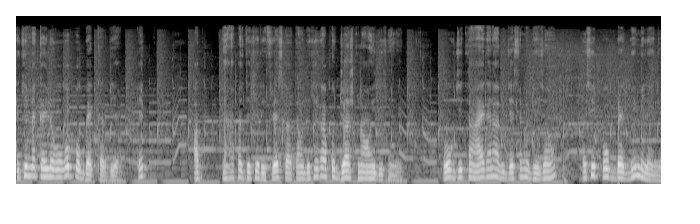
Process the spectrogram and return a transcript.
देखिए मैं कई लोगों को पोक बैक कर दिया, ठीक? अब यहाँ पर देखिए रिफ्रेश करता हूँ, देखिएगा आपको जस्ट नाउ ही दिखेंगे। पोक जितना आएगा ना, अभी जैसे मैं भेजा हूँ, वैसे पोक बैक भी मिलेंगे।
